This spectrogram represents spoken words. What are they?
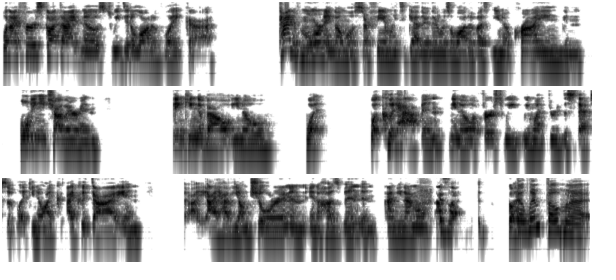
when I first got diagnosed, we did a lot of like, uh, kind of mourning almost our family together. There was a lot of us, you know, crying and holding each other and thinking about, you know, what what could happen. You know, at first we we went through the steps of like, you know, I I could die and I, I have young children and, and, a husband, and I mean, I'm. I, the lymphoma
